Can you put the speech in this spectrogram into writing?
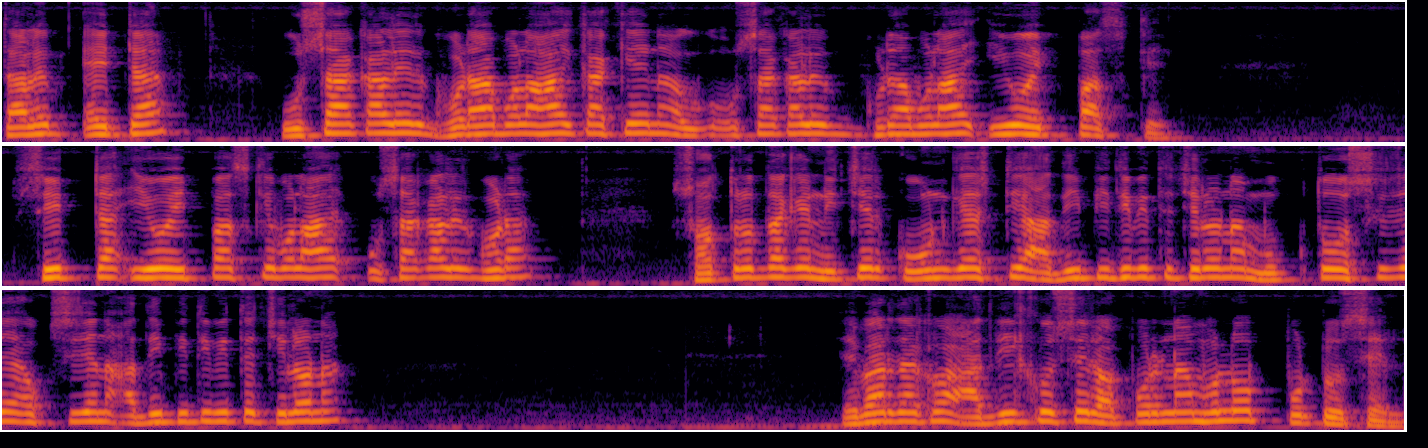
তাহলে এইটা উষাকালের ঘোড়া বলা হয় কাকে? না উষাকালের ঘোড়া বলা হয় ইওহিপ্পাসকে সিটটা ইওহিপ্পাসকে বলা হয় উষাকালের ঘোড়া। সতেরো দাগে নিচের কোন গ্যাসটি আদি পৃথিবীতে ছিল না, মুক্ত অক্সিজেন অক্সিজেন আদি পৃথিবীতে ছিল না? এবার দেখো, আদি কোষের অপর নাম হলো পোটোসেল।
